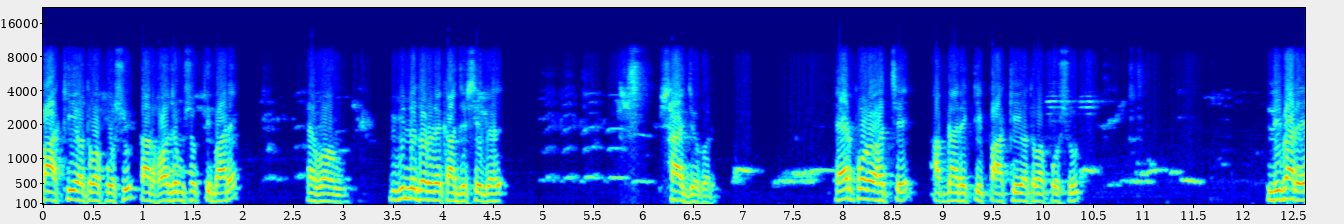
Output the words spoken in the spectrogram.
পাখি অথবা পশু তার হজম শক্তি বাড়ে এবং বিভিন্ন ধরনের কাজে সে সাহায্য করে। এরপরে হচ্ছে আপনার একটি পাখি অথবা পশুর লিভারে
